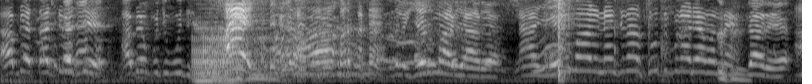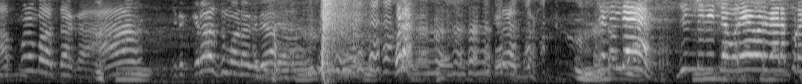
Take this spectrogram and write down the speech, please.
அப்படியே தட்டி வச்சு அப்படியே பூச்சி பூச்சி இதுல எருமாடு யாரு? நான் எருமாடு நினைச்சுனா சூத்து பின்னாடியா வந்தேன். சரி. அப்புறம் பார்த்தாக்கா இது கிராஸ் மாடாகுது என்னங்க? இந்த வீட்டுல ஒரே ஒரு வேலை கூட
